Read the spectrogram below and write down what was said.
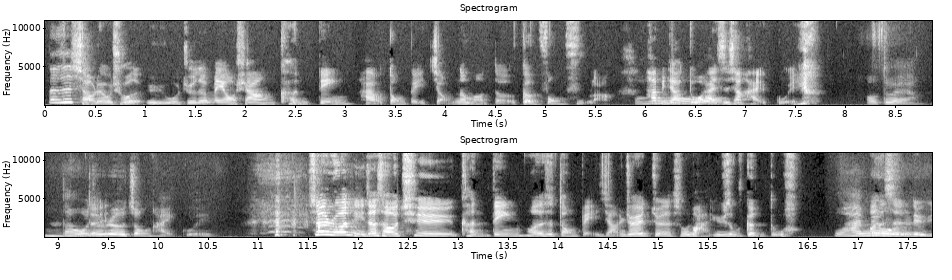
但是小琉球的鱼，我觉得没有像垦丁还有东北角那么的更丰富啦。它比较多还是像海龟，哦，对啊，嗯但我就热衷海龟。所以如果你这时候去垦丁或者是东北角，你就会觉得说哇，鱼怎么更多，我还没有或者是绿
